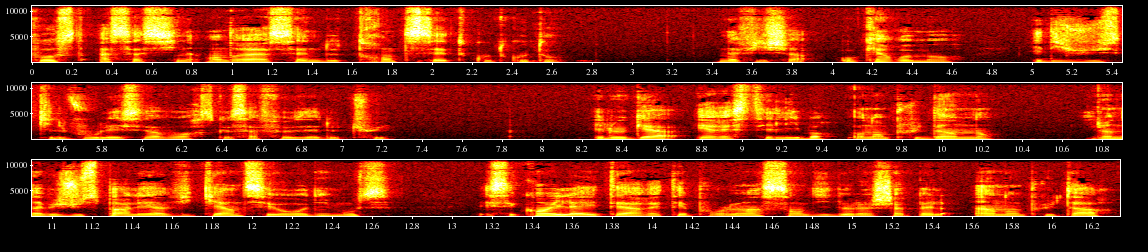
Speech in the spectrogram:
Faust assassine Andreasen de 37 coups de couteau n'afficha aucun remords et dit juste qu'il voulait savoir ce que ça faisait de tuer. Et le gars est resté libre pendant plus d'un an. Il en avait juste parlé à Vikernes et Euronymous, et c'est quand il a été arrêté pour l'incendie de la chapelle un an plus tard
